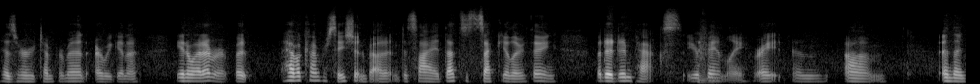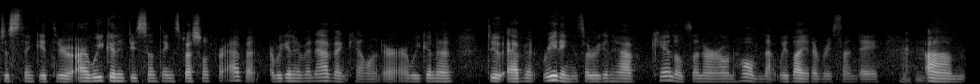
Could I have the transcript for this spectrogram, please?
his or her temperament? Are we gonna, you know, whatever? But have a conversation about it and decide. That's a secular thing, but it impacts your Mhm. family, right? And um, and then just think it through. Are we going to do something special for Advent? Are we going to have an Advent calendar? Are we going to do Advent readings? Are we going to have candles in our own home that we light every Sunday Mhm. um,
